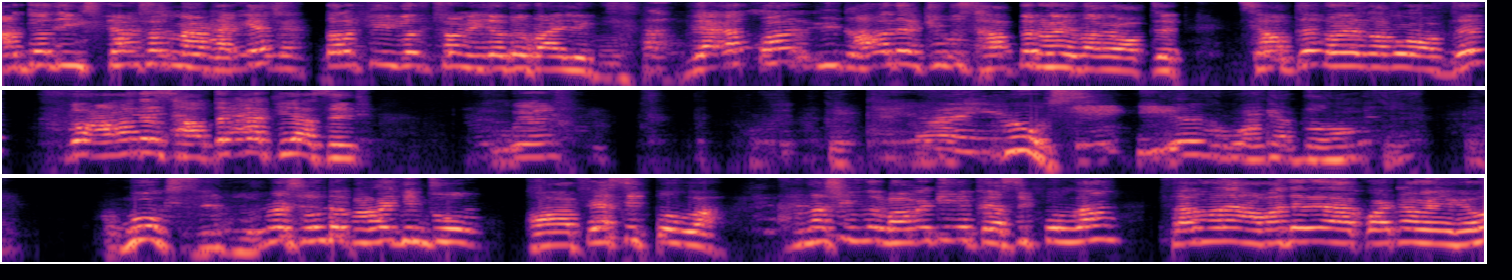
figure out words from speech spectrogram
আর যদি এক্সটেনশন না থাকে, তাহলে প্রিপোজিশন হিসেবে বাই লিখব। লেখার পর আমাদের কিন্তু সাবজেক্ট হয়ে যাবে অবজেক্ট সাবজেক্ট হয়ে যাবে অবজেক্ট তো আমাদের সাবজেক্টটা কি আছে? আমরা প্যাসিভ প্যাসিভ তার মানে আমাদের কয়টা হয়ে গেল?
